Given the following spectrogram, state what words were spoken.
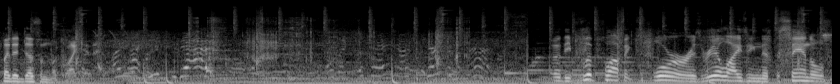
but it doesn't look like it. So the flip-flop explorer is realizing that the sandals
